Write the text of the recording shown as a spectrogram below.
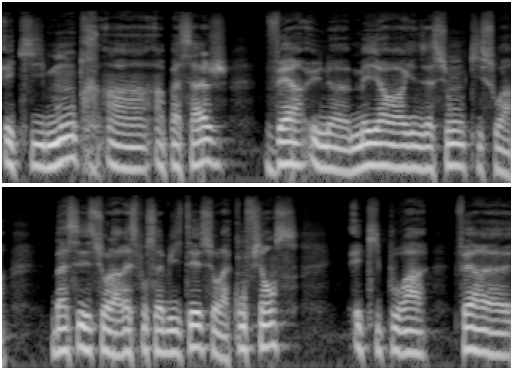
et qui montre un, passage vers une meilleure organisation qui soit basée sur la responsabilité, sur la confiance, et qui pourra faire euh,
